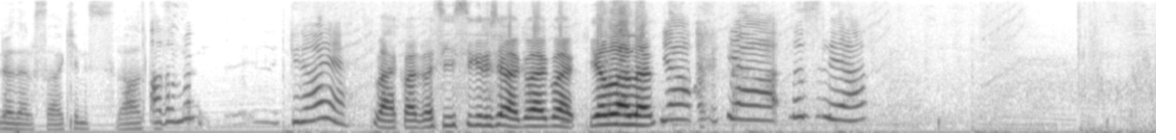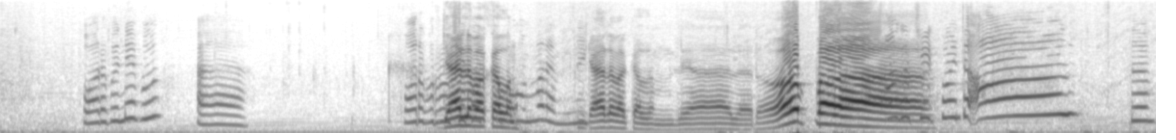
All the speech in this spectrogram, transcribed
Birader sakiniz. Rahatız. Adamın günahı ne? Bak bak o sinsi gülüşe bak bak bak. Yalan lan. Ya ya nasıl ya? Bu araba ne bu? Aa. Bu araba Gel bakalım. atsın falan var ya, mük- Gel bakalım. Hoppala. Kanka checkpoint'i aldım.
